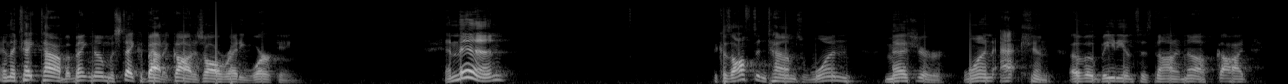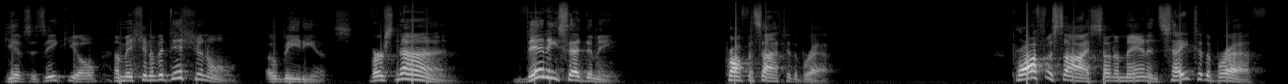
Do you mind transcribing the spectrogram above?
and they take time, but make no mistake about it, God is already working. And then, because oftentimes one measure, one action of obedience is not enough, God gives Ezekiel a mission of additional obedience. Verse 9 Then he said to me, Prophesy to the breath. Prophesy, Son of Man, and say to the breath,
